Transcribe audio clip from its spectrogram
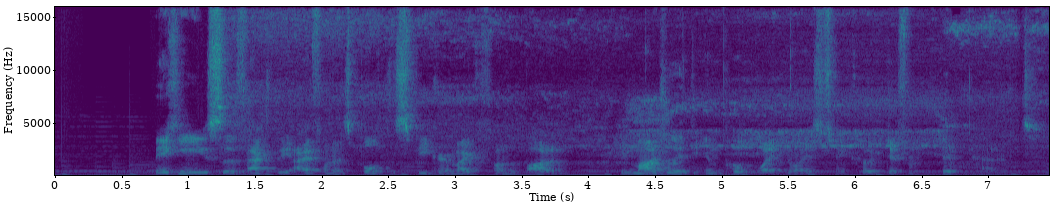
Making use of the fact that the iPhone has both the speaker and microphone at the bottom, we modulate the input white noise to encode different bit patterns.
